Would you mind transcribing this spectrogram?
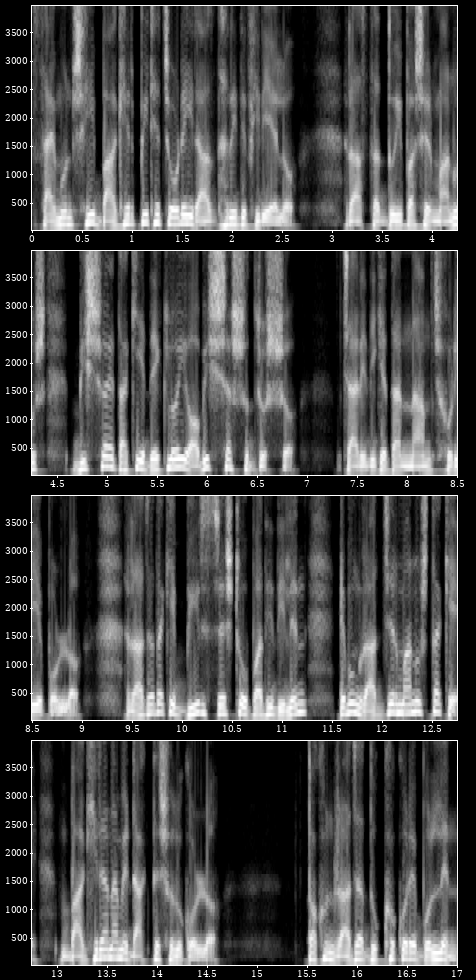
সাইমন সেই বাঘের পিঠে চড়েই রাজধানীতে ফিরে এলো। রাস্তার দুই পাশের মানুষ বিস্ময়ে তাকিয়ে দেখল এই অবিশ্বাস্য দৃশ্য। চারিদিকে তার নাম ছড়িয়ে পড়ল। রাজা তাকে বীর শ্রেষ্ঠ উপাধি দিলেন এবং রাজ্যের মানুষ তাকে বাঘিরা নামে ডাকতে শুরু করল। তখন রাজা দুঃখ করে বললেন,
